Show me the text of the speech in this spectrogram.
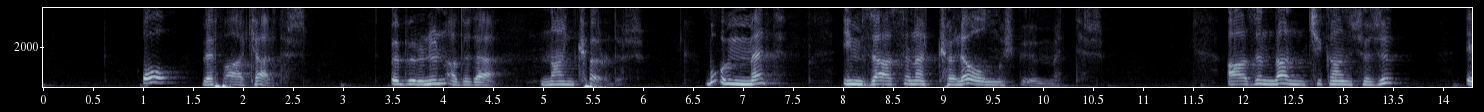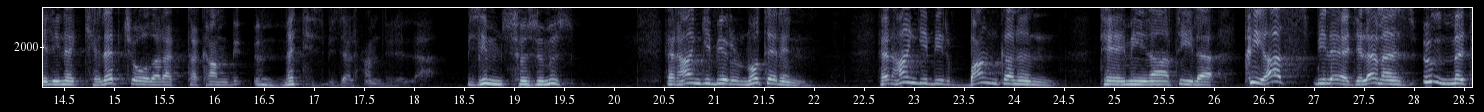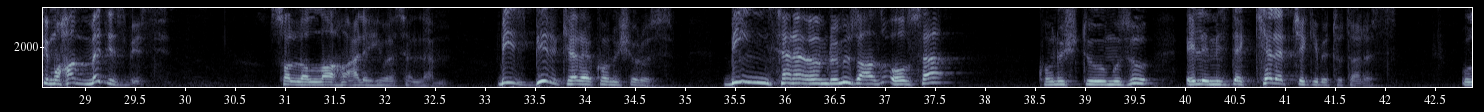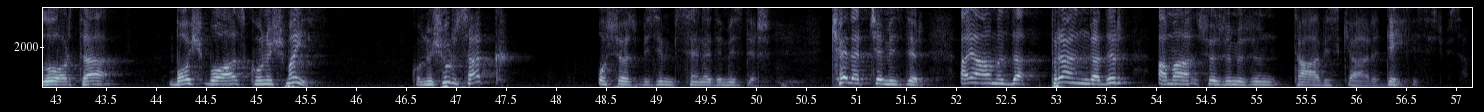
O vefakardır. Öbürünün adı da nankördür. Bu ümmet imzasına köle olmuş bir ümmettir. Ağzından çıkan sözü eline kelepçe olarak takan bir ümmetiz biz elhamdülillah. Bizim sözümüz herhangi bir noterin, herhangi bir bankanın teminatıyla kıyas bile edilemez ümmeti Muhammediz biz. Sallallahu aleyhi ve sellem. Biz bir kere konuşuruz. Bin sene ömrümüz az olsa konuştuğumuzu elimizde kelepçe gibi tutarız. Ulu orta, boş boğaz konuşmayız. Konuşursak, o söz bizim senedimizdir. Kelepçemizdir. Ayağımızda prangadır ama sözümüzün tavizkarı değiliz hiçbir zaman.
